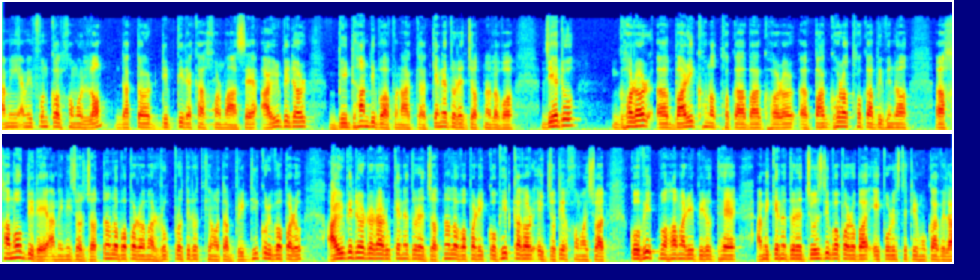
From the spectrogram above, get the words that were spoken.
আমি আমি ফোন কলসমূহ ল'ম। ডাক্তৰ দীপ্তি ৰেখা শৰ্মা আছে। আয়ুৰ্বেদৰ বিধান দিব আপোনাক কেনেদৰে যত্ন ল'ব? যিহেতু ঘৰৰ বাৰীখনত থকা বা ঘৰৰ পাকঘৰত থকা বিভিন্ন সামগ্ৰীৰে আমি নিজৰ যত্ন ল'ব পাৰোঁ আমাৰ ৰোগ প্ৰতিৰোধ ক্ষমতা বৃদ্ধি কৰিব পাৰোঁ। আয়ুৰ্বেদৰ দ্বাৰা আৰু কেনেদৰে যত্ন ল'ব পাৰি ক'ভিড কালৰ এই জটিল সময়ছোৱাত ক'ভিড মহামাৰীৰ বিৰুদ্ধে আমি কেনেদৰে যুঁজ দিব পাৰোঁ বা এই পৰিস্থিতিৰ মোকাবিলা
